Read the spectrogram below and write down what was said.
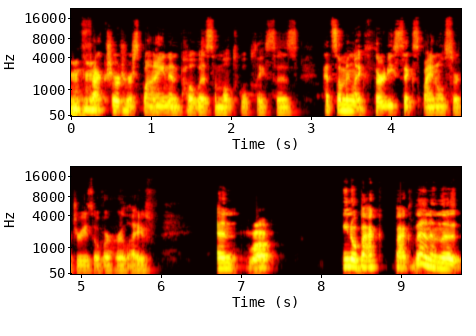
mm-hmm. fractured her spine and pelvis in multiple places, had something like 36 spinal surgeries over her life. And wow. You know, back back then in the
